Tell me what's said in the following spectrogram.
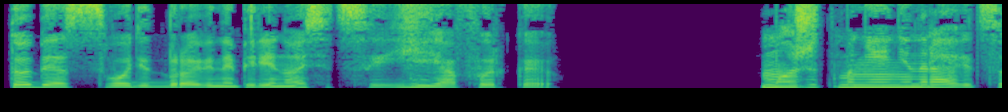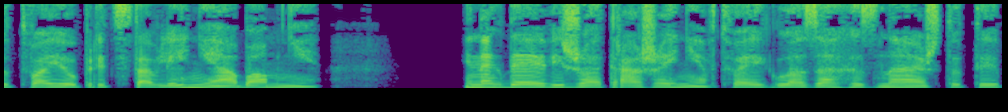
Тобиас сводит брови на переносице, и я фыркаю. Может, мне не нравится твое представление обо мне. Иногда я вижу отражение в твоих глазах и знаю, что ты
